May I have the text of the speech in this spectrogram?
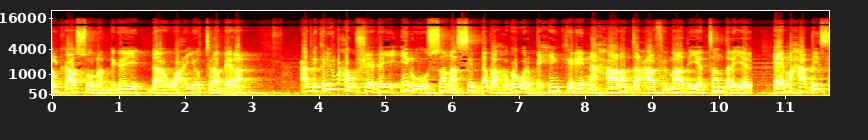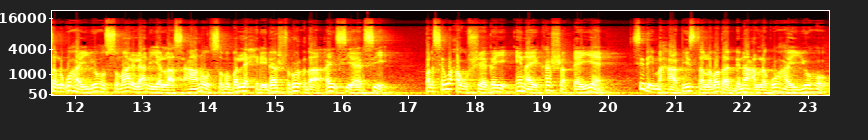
halkaasoo la dhigay dhaawacyo tirabeela. Cabdikariin waxa uu sheegay in uusan si dhab ah uga warbixin karin xaaladda caafimaad iyo tan daryeel ee maxaabiista lagu hayo somalilan iyo laascaanood sababo la xidhiidha shuruucda i c r c balse waxa uu sheegay inay ka shaqeeyeen sidii maxaabiista labada dhinac lagu hayo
